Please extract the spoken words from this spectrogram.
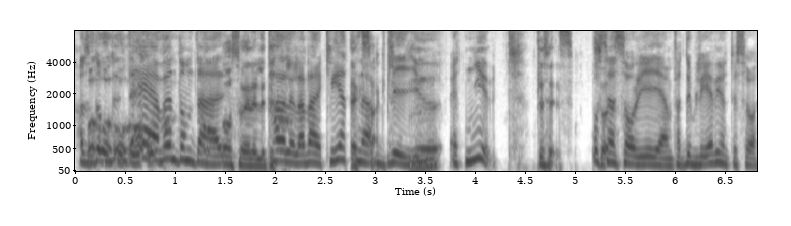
Alltså de, och, och, även de där lite, parallella verkligheterna exakt. blir ju mm. ett njut. Precis. Och så. sen sorg igen, för det blev ju inte så.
